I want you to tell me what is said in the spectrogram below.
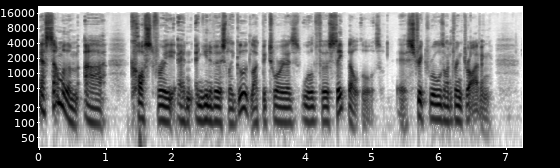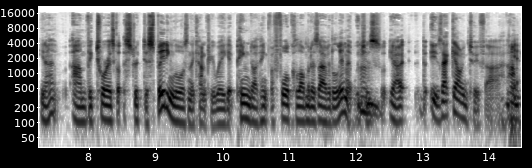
Now, some of them are cost free and, and universally good, like Victoria's world first seatbelt laws, uh, strict rules on drink driving. You know, um, Victoria's got the strictest speeding laws in the country where you get pinged, I think, for four kilometres over the limit, which is, you know, is that going too far? Um,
